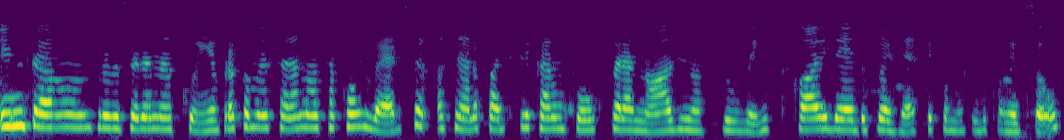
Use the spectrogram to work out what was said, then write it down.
Então, professora Ana Cunha, para começar a nossa conversa, a senhora pode explicar um pouco para nós e nossos ouvintes qual a ideia do projeto e como tudo começou?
